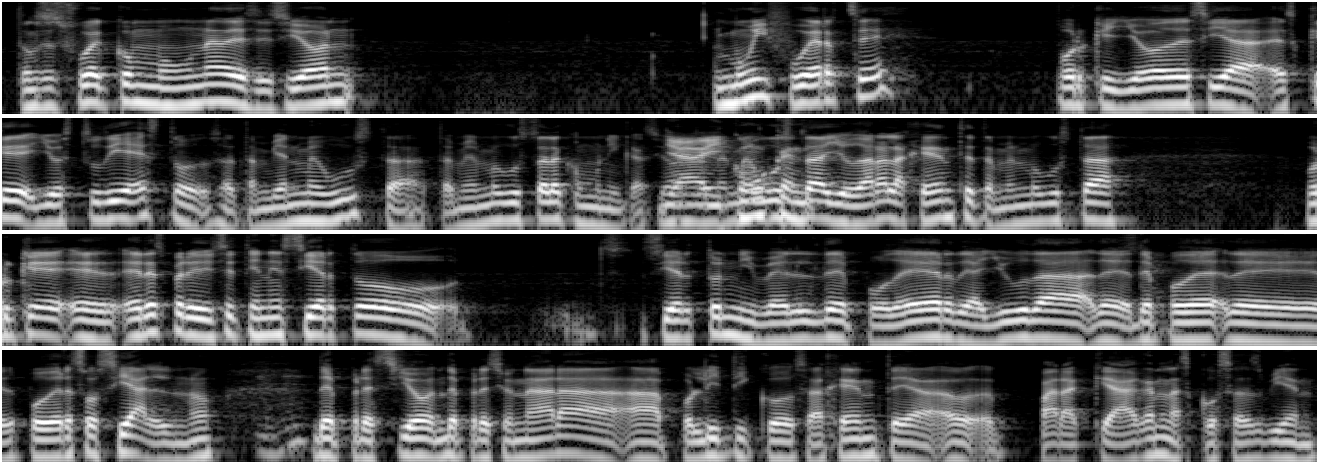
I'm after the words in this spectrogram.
Entonces fue como una decisión muy fuerte porque yo decía, es que yo estudié esto, o sea, también me gusta, también me gusta la comunicación, también me que- gusta ayudar a la gente, también me gusta porque eh, eres periodista y tienes cierto cierto nivel de poder, de ayuda, de, de poder de poder social, ¿no? De presión, de presionar a, a políticos, a gente, a- a- para que hagan las cosas bien.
